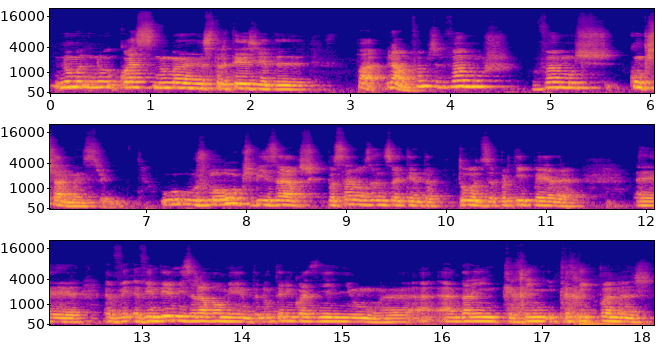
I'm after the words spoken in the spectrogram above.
numa, nu- quase numa estratégia de pá, não, vamos, vamos, vamos conquistar o mainstream. O- os malucos bizarros que passaram os anos 80 todos a partir pedra, eh, a, a vender miseravelmente, a não terem quase dinheiro nenhum, a, a andarem em carrinho- carripanas,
